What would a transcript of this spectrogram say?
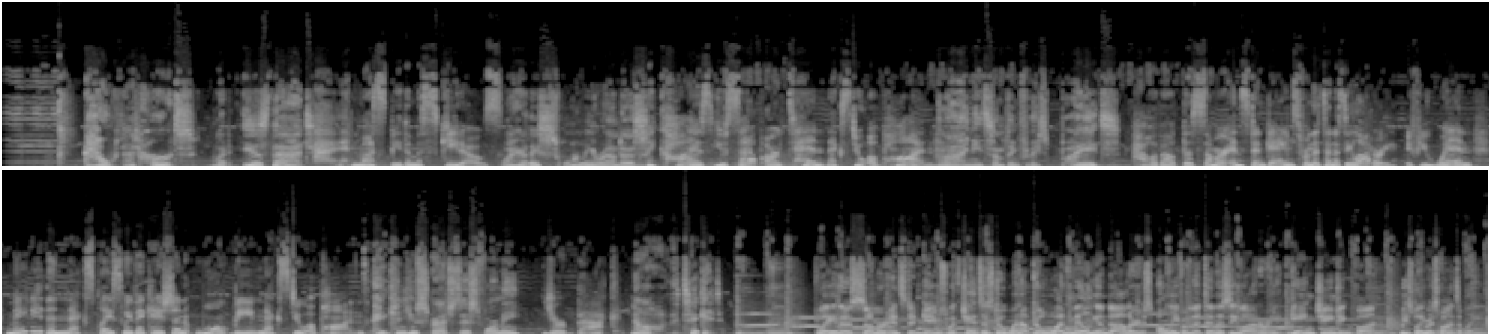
Ow, that hurts. What is that? It must be the mosquitoes. Why are they swarming around us? Because you set up our tent next to a pond. Oh, I need something for these bites. How about the summer instant games from the Tennessee Lottery? If you win, maybe the next place we vacation won't be next to a pond. Hey, can you scratch this for me? Your back? No, the ticket. Play the Summer Instant Games with chances to win up to $1 million only from the Tennessee Lottery. Game changing fun. Please play responsibly.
